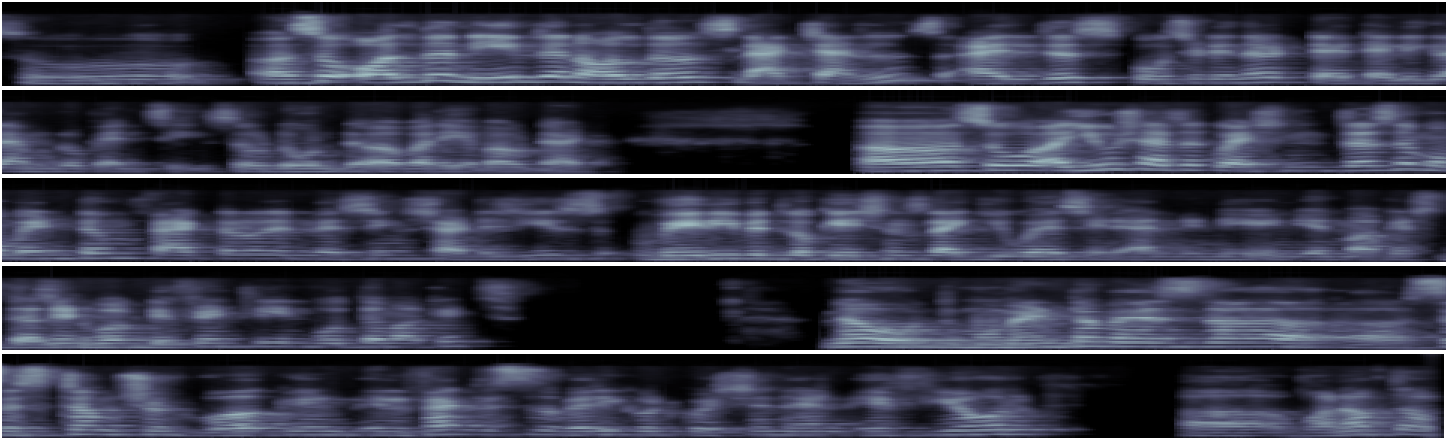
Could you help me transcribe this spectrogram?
So, uh, so all the names and all the Slack channels, I'll just post it in the te Telegram group see. So don't uh, worry about that. Uh, so Ayush has a question. Does the momentum factor or investing strategies vary with locations like US and in the Indian markets? Does it work differently in both the markets? No, the momentum as the uh, system should work in. In fact, this is a very good question. And if your uh, one of the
